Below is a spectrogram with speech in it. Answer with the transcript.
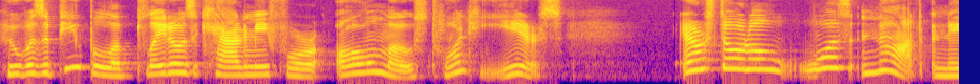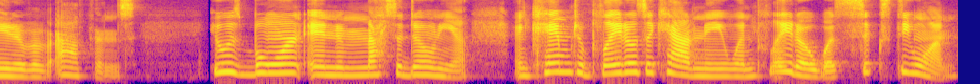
who was a pupil of Plato's Academy for almost 20 years. Aristotle was not a native of Athens. He was born in Macedonia and came to Plato's academy when Plato was 61.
